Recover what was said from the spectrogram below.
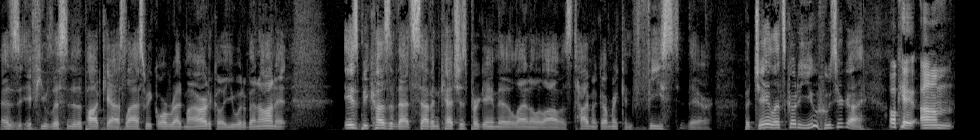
as if you listened to the podcast last week or read my article, you would have been on it, is because of that seven catches per game that Atlanta allows. Ty Montgomery can feast there. But Jay, let's go to you. Who's your guy? Okay, um,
